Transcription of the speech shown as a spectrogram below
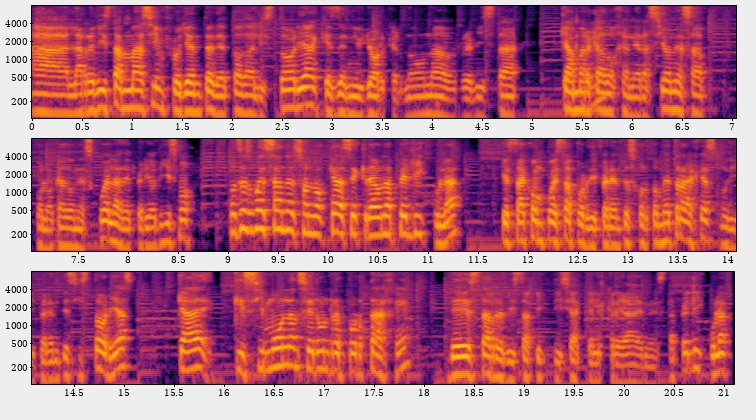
a la revista más influyente de toda la historia, que es The New Yorker, ¿no? Una revista que ha marcado generaciones, ha colocado una escuela de periodismo. Entonces Wes Anderson lo que hace, crea una película que está compuesta por diferentes cortometrajes o diferentes historias que, que simulan ser un reportaje de esta revista ficticia que él crea en esta película.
